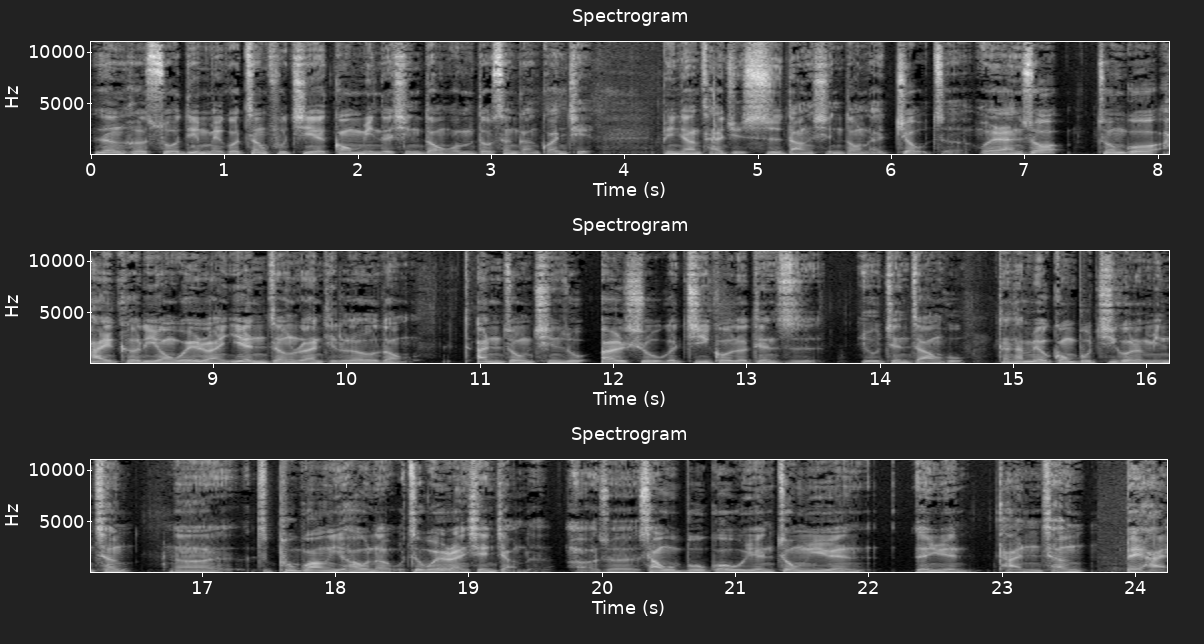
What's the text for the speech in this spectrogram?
任何锁定美国政府企业公民的行动，我们都深感关切，并将采取适当行动来救责。微软说，中国骇客利用微软验证软体的漏洞，暗中侵入二十五个机构的电子邮件账户，但他没有公布机构的名称。那这曝光以后呢？这微软先讲的啊，说商务部、国务院、众议院。人员坦承被害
